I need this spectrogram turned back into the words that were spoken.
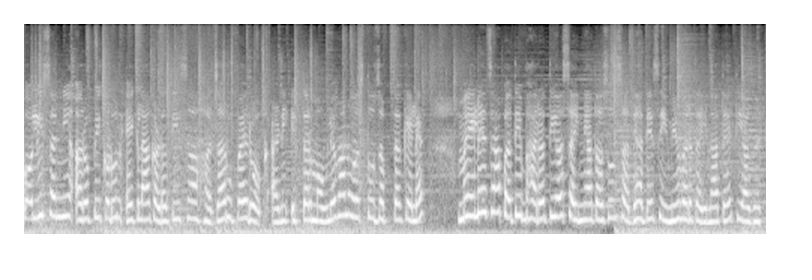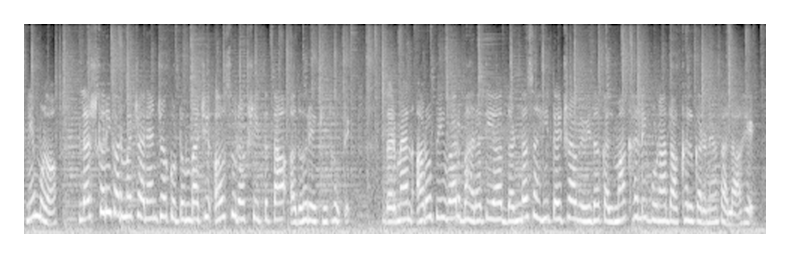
पोलिसांनी आरोपीकडून एक लाख अडतीस हजार रुपये रोख आणि इतर मौल्यवान वस्तू जप्त केल्या महिलेचा पती भारतीय सैन्यात असून सध्या ते सीमेवर तैनात आहेत. या घटनेमुळं लष्करी कर्मचाऱ्यांच्या कुटुंबाची असुरक्षितता अधोरेखित होते. दरम्यान आरोपीवर भारतीय दंडसंहितेच्या विविध कलमाखाली गुन्हा दाखल करण्यात आला आहे.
